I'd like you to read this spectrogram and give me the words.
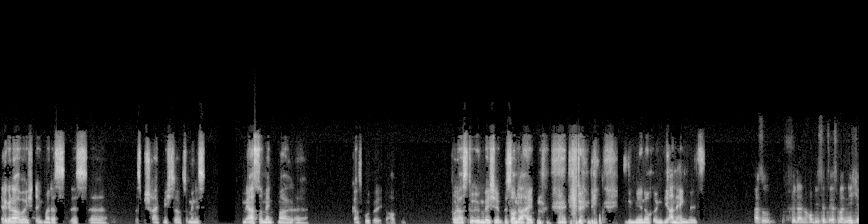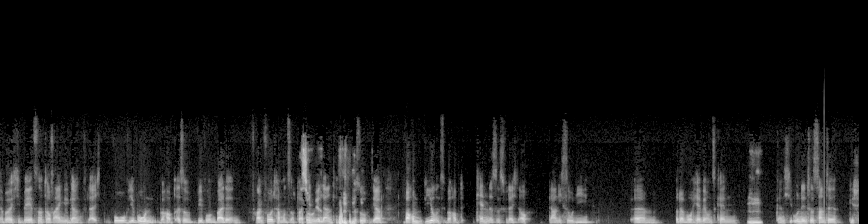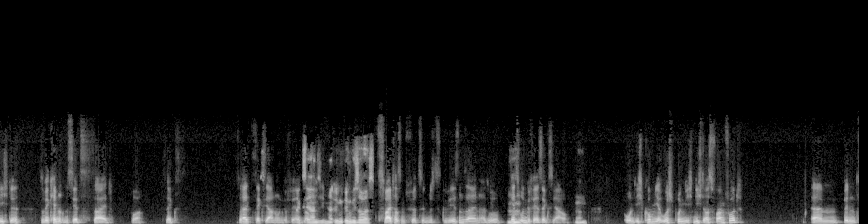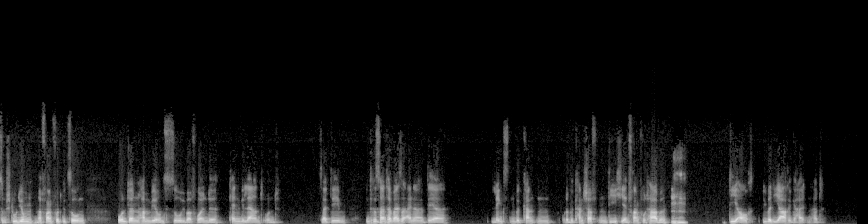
ja, genau, aber ich denke mal, das, das, äh, das beschreibt mich so zumindest im ersten Moment mal äh, ganz gut, würde ich behaupten. Oder hast du irgendwelche Besonderheiten, die du, die, die du mir noch irgendwie anhängen willst? Also für deine Hobbys jetzt erstmal nicht, aber ich wäre jetzt noch darauf eingegangen, vielleicht, wo wir wohnen überhaupt. Also wir wohnen beide in Frankfurt, haben uns auch dort so, ja. kennengelernt. Also ja, warum wir uns überhaupt kennen, das ist vielleicht auch gar nicht so die, ähm, oder woher wir uns kennen, Mhm. gar nicht die uninteressante Geschichte. Also wir kennen uns jetzt seit, boah, sechs, seit sechs Jahren ungefähr. Sechs Jahren, sieben Jahren, irg- irgendwie sowas. 2014 müsste es gewesen sein, also Mhm. jetzt ungefähr sechs Jahre. Mhm. Und ich komme ja ursprünglich nicht aus Frankfurt, ähm, bin zum Studium nach Frankfurt gezogen und dann haben wir uns so über Freunde kennengelernt und seitdem interessanterweise einer der längsten Bekannten oder Bekanntschaften, die ich hier in Frankfurt habe, Mhm. die auch über die Jahre gehalten hat.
